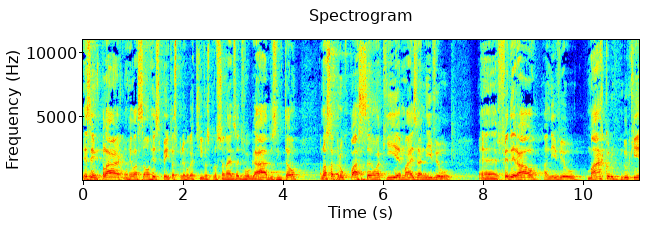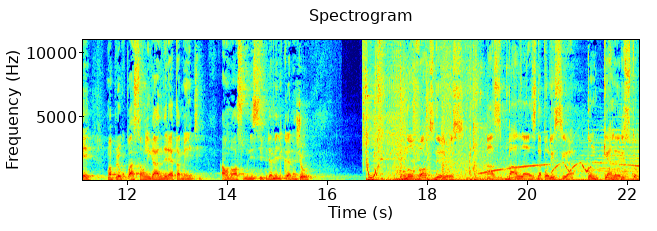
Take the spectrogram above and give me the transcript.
exemplar com relação ao respeito às prerrogativas profissionais dos advogados. Então, a nossa preocupação aqui é mais a nível é, federal, a nível macro, do que uma preocupação ligada diretamente ao nosso município de Americana. Ju. No Vox News, as balas da polícia com Keller Estocou.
